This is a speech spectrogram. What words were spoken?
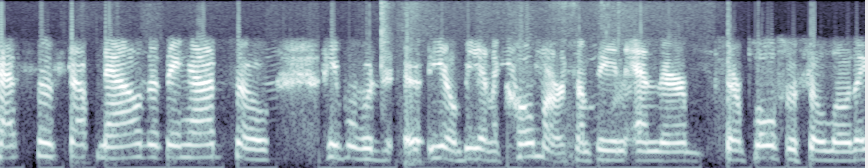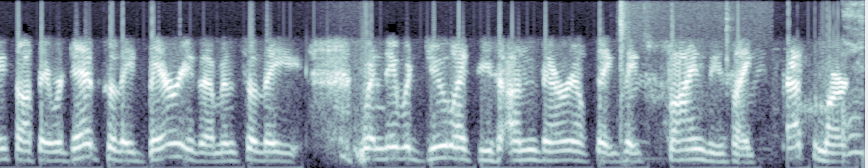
tests and stuff now that they had, so people would, uh, you know, be in a coma or something, and their their pulse was so low they thought they were dead, so they'd bury them, and so they, when they would do like these unburial things, they'd find these like death marks on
